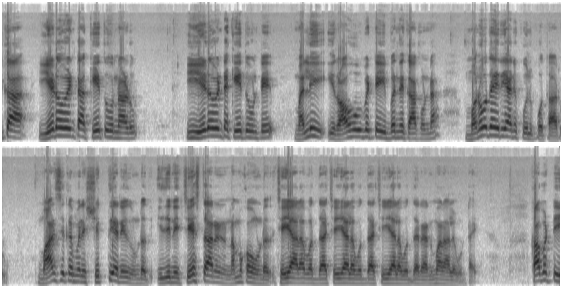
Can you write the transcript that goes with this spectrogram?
ఇక ఏడో వెంట కేతు ఉన్నాడు. ఈ ఏడో వెంట కేతు ఉంటే మళ్ళీ ఈ రాహువు పెట్టే ఇబ్బంది కాకుండా మనోధైర్యాన్ని కోల్పోతారు. మానసికమైన శక్తి అనేది ఉండదు. ఇది నేను చేస్తాననే నమ్మకం ఉండదు. చేయాలా వద్దా? చేయాలా వద్దా? చేయాలా వద్దా అనే అనుమానాలు ఉంటాయి. కాబట్టి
